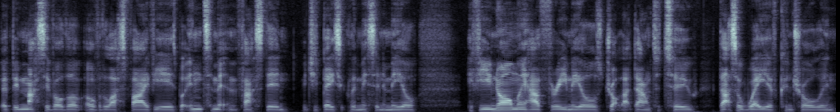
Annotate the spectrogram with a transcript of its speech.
have been massive over over the last five years, but intermittent fasting which is basically missing a meal. If you normally have three meals, drop that down to two. That's a way of controlling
